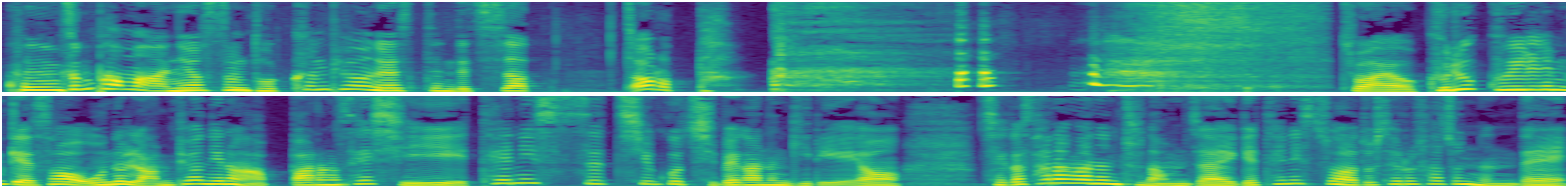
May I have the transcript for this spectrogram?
공중파만 아니었으면 더 큰 표현을 했을 텐데 진짜 쩔었다. 좋아요. 9691님께서 오늘 남편이랑 아빠랑 셋이 테니스 치고 집에 가는 길이에요. 제가 사랑하는 두 남자에게 테니스화도 새로 사줬는데,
